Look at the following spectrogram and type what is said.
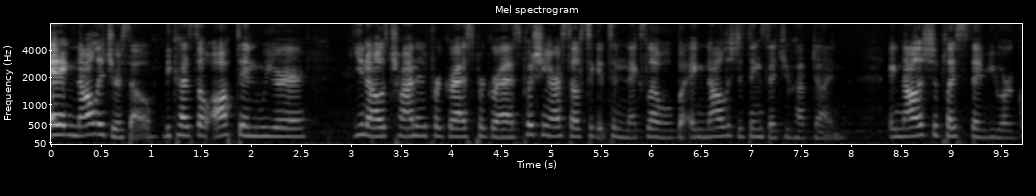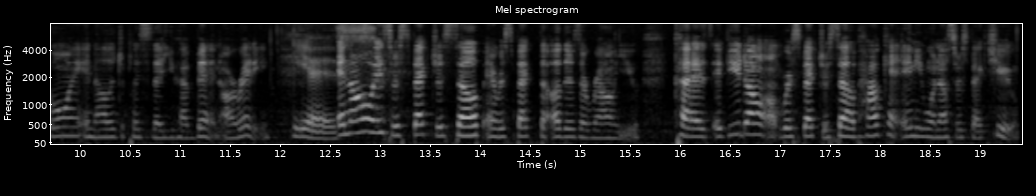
And acknowledge yourself, because so often we are you know, trying to progress, progress, pushing ourselves to get to the next level, but acknowledge the things that you have done acknowledge the places that you are going, acknowledge the places that you have been already. Yes. And always respect yourself and respect the others around you. Because if you don't respect yourself, how can anyone else respect you?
